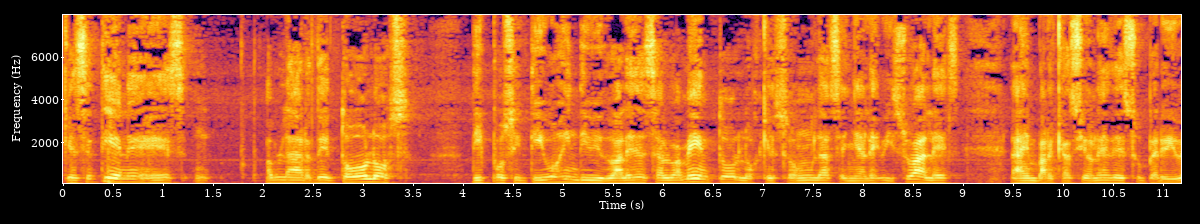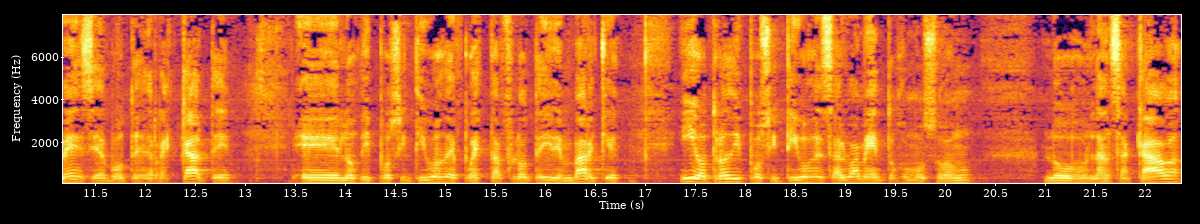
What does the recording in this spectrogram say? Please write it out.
que se tiene es hablar de todos los dispositivos individuales de salvamento, los que son las señales visuales, las embarcaciones de supervivencia, botes de rescate, eh, los dispositivos de puesta a flote y de embarque y otros dispositivos de salvamento como son los lanzacabas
